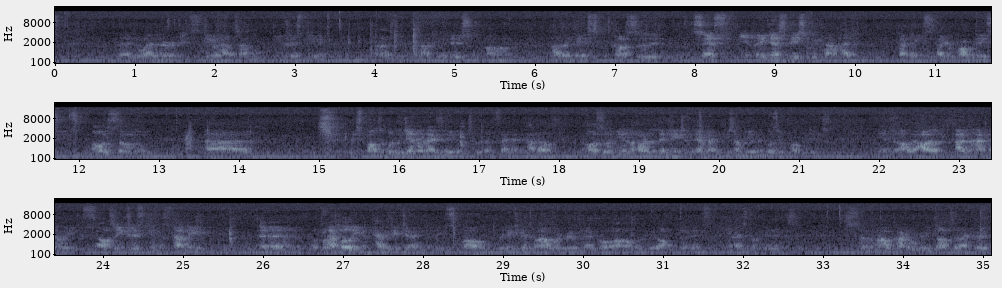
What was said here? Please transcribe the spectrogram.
that whether it still has some interesting uh activities or other things. Because uh since in the agent space we can have many special properties it's also uh, responsible to generalize it to the finite cutoff. Also near the horizon limit, there might be some universal properties. And on the other hand, it's also interesting to study uh, a black hole in cavity directly. It's more related to our real black hole, our real physics, astrophysics. So our current work is also actually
